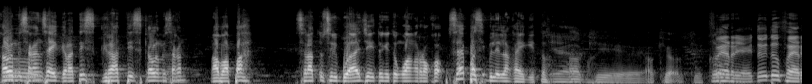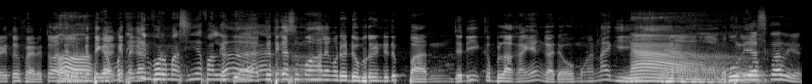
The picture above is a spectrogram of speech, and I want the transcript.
kalau misalkan saya gratis, gratis. Kalau misalkan nggak apa-apa, seratus ribu aja hitung-hitung uang rokok, saya pasti beli yang kayak gitu. Ya. Oke, oke, oke. Fair ya, itu itu fair, itu fair. Itu Ah, ada ketika yang kita kan informasinya valid ya. Ah, ketika semua hal yang udah diobrolin di depan, jadi ke belakangnya nggak ada omongan lagi. Nah. Ya, betul. Mulia sekali ya.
